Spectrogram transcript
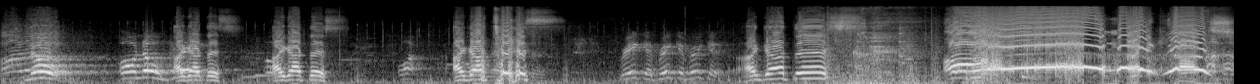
Oh no. No. Oh no. I got Drake. this. I got this. What? I got Oh, no. this. Break it. Break it. Break it. I got this. Oh my gosh!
